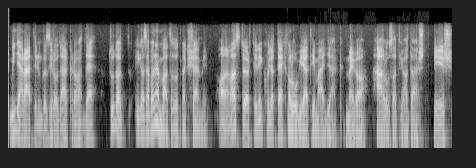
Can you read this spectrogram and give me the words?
Mindjárt rátérünk az irodákra, de tudod, igazából nem változott meg semmi, hanem az történik, hogy a technológiát imádják, meg a hálózati hatást. És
